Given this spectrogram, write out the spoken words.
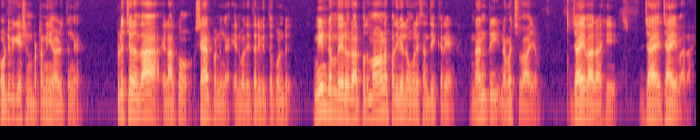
நோட்டிஃபிகேஷன் பட்டனையும் அழுத்துங்க. பிடிச்சிருந்தா எல்லாருக்கும் ஷேர் பண்ணுங்கள் என்பதை தெரிவித்துக்கொண்டு மீண்டும் வேறொரு அற்புதமான பதிவில் உங்களை சந்திக்கிறேன். நன்றி நமச்சிவாயம். ஜெய் வாராகி ஜெய் ஜெய் வாராகி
